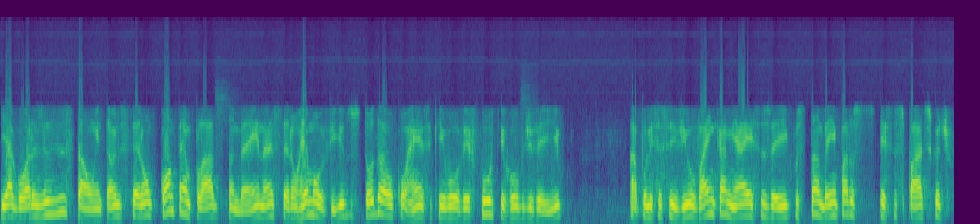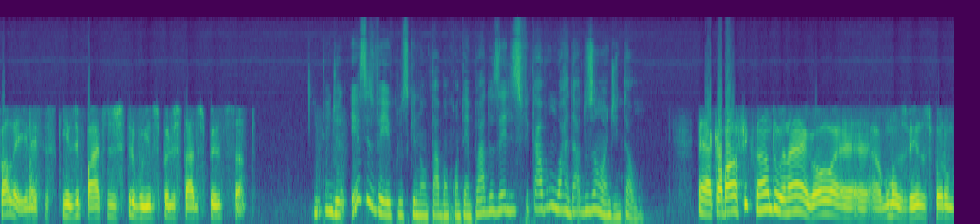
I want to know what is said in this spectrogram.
E agora eles estão. Então eles serão contemplados também, né, serão removidos. Toda a ocorrência que envolver furto e roubo de veículo, a Polícia Civil vai encaminhar esses veículos também para os, esses pátios que eu te falei, né, esses 15 pátios distribuídos pelo Estado do Espírito Santo. Entendi. Esses veículos que não estavam contemplados, eles ficavam guardados onde, então? É, acabava ficando, né? Igual é, é, algumas vezes foram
